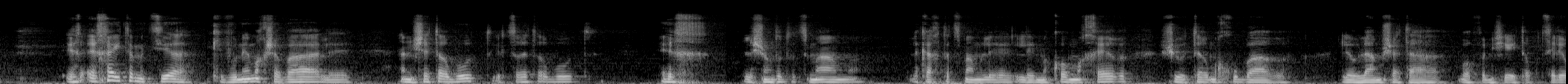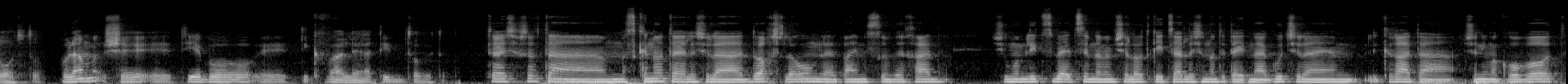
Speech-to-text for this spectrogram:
איך, איך היית מציע כיווני מחשבה לאנשי תרבות, יוצרי תרבות, איך לשנות את עצמם, לקחת את עצמם למקום אחר שהוא יותר מחובר לעולם שאתה באופן אישי היית רוצה לראות אותו. עולם שתהיה בו אה, תקווה לעתיד טוב יותר. תראה, יש עכשיו את המסקנות האלה של הדוח של האו"ם ל-2021, שהוא ממליץ בעצם לממשלות כיצד לשנות את ההתנהגות שלהם לקראת השנים הקרובות.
